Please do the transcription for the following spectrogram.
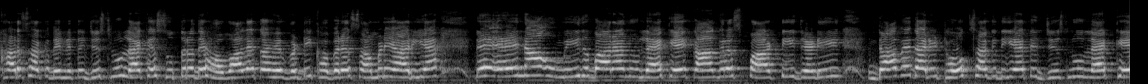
ਖੜ ਸਕਦੇ ਨੇ ਤੇ ਜਿਸ ਨੂੰ ਲੈ ਕੇ ਸੂਤਰ ਦੇ ਹਵਾਲੇ ਤੋਂ ਇਹ ਵੱਡੀ ਖਬਰ ਸਾਹਮਣੇ ਆ ਰਹੀ ਹੈ ਤੇ ਇਹਨਾਂ ਉਮੀਦਵਾਰਾਂ ਨੂੰ ਲੈ ਕੇ ਕਾਂਗਰਸ ਪਾਰਟੀ ਜਿਹੜੀ ਦਾਅਵੇਦਾਰੀ ਠੋਕ ਸਕਦੀ ਹੈ ਤੇ ਜਿਸ ਨੂੰ ਲੈ ਕੇ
